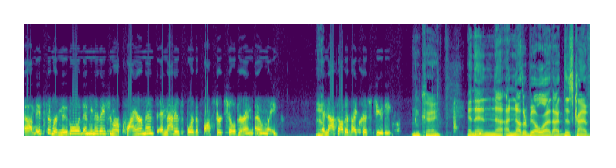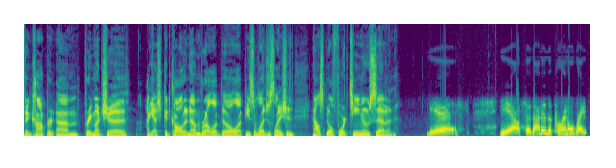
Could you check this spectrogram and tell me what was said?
um, it's the removal of immunization requirements, and that is for the foster children only. Oh. And that's authored by Chris Judy. Okay. And then uh, another bill, uh, this kind of incompre- um, pretty much, uh, I guess you could call it an umbrella bill, a piece of legislation, House Bill 1407. Yes. Yeah, so that is a parental rights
